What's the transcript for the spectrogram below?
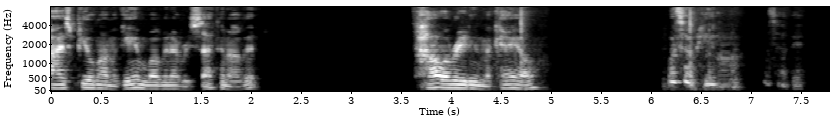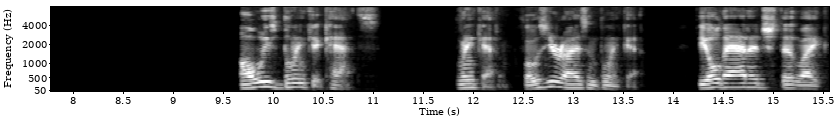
Eyes peeled on the game, loving every second of it. Tolerating Mikal. What's up, kid? What's up, kid? Always blink at cats. Blink at them. Close your eyes and blink at them. The old adage that like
